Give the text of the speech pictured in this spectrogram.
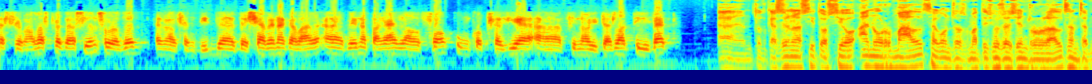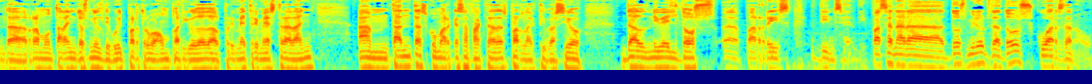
extremant les precaucions, sobretot en el sentit de deixar ben, acabada, eh, ben apagat el foc un cop s'hagi eh, finalitat l'activitat. En tot cas, és una situació anormal, segons els mateixos agents rurals. Ens hem de remuntar l'any 2018 per trobar un període del primer trimestre d'any amb tantes comarques afectades per l'activació del nivell 2 eh, per risc d'incendi. Passen ara dos minuts de dos quarts de nou.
